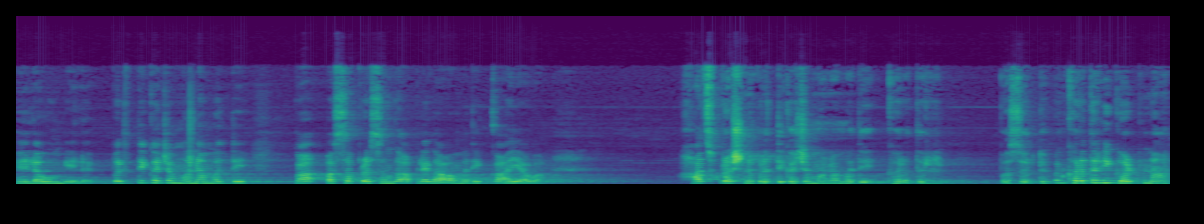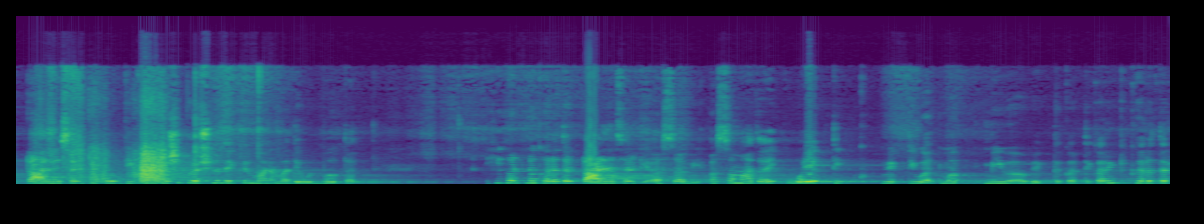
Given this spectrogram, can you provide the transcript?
हेलावून गेलं आहे प्रत्येकाच्या मनामध्ये का असा प्रसंग आपल्या गावामध्ये का यावा? हाच प्रश्न प्रत्येकाच्या मनामध्ये खरं तर पसरतोय. पण खरं तर ही घटना टाळण्यासारखी होती. असे प्रश्न देखील मनामध्ये उद्भवतात. ही घटना खरं तर टाळण्यासारखी असावी असं माझा एक वैयक्तिक व्यक्तिवाद मत मी व्यक्त करते. कारण की खरं तर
